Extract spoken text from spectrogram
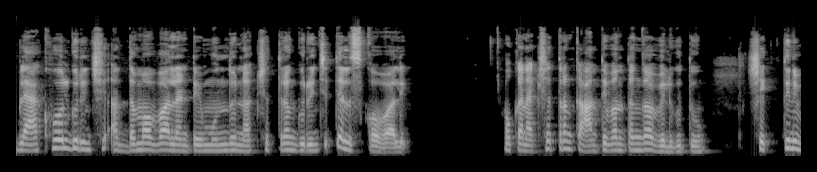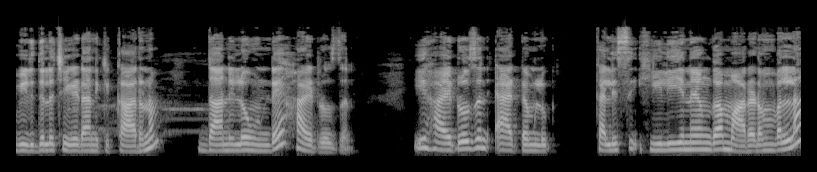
బ్లాక్ హోల్ గురించి అర్థం అవ్వాలంటే ముందు నక్షత్రం గురించి తెలుసుకోవాలి. ఒక నక్షత్రం కాంతివంతంగా వెలుగుతూ శక్తిని విడుదల చేయడానికి కారణం దానిలో ఉండే హైడ్రోజన్. ఈ హైడ్రోజన్ యాటమ్లు కలిసి హీలియంగా మారడం వల్ల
